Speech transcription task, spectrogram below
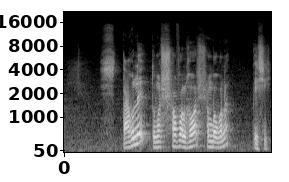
তাহলে তোমার সফল হওয়ার সম্ভাবনা বেশি।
